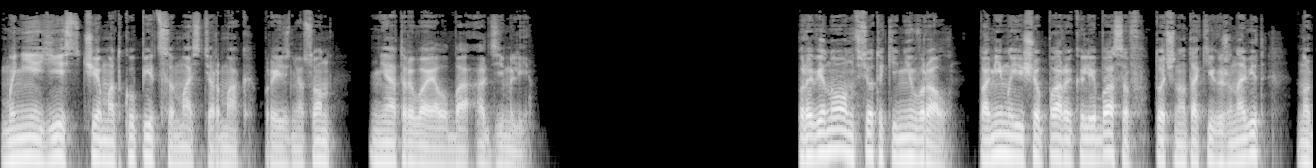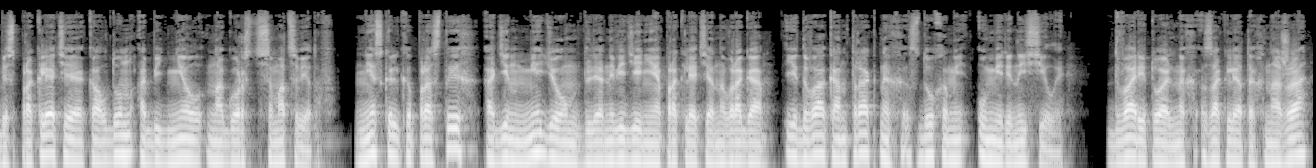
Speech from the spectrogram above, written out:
«Мне есть чем откупиться, мастер-маг», — произнес он, не отрывая лба от земли. Про вино он все-таки не врал. Помимо еще пары колебасов, точно таких же на вид, но без проклятия, колдун обеднел на горсть самоцветов. Несколько простых, один медиум для наведения проклятия на врага и два контрактных с духами умеренной силы, два ритуальных заклятых ножа,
